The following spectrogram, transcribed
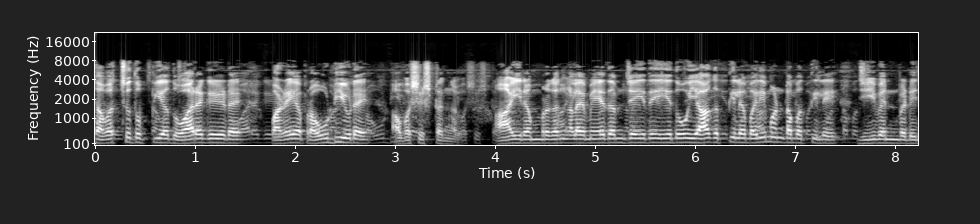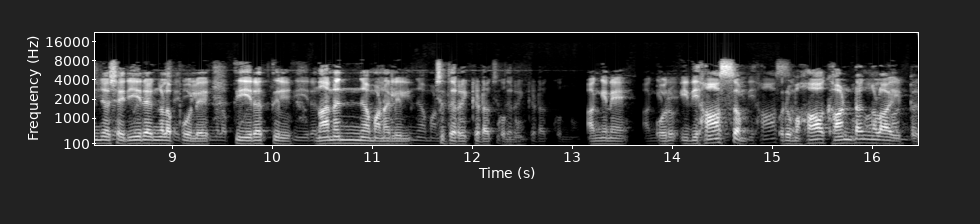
ചവച്ചു തുപ്പിയ ദ്വാരകയുടെ പഴയ പ്രൗഢിയുടെ അവശിഷ്ടങ്ങൾ. ആയിരം മൃഗങ്ങളെ മേധം ചെയ്ത ഏതോ യാഗത്തിലെ ബലിമണ്ഡപത്തിലെ ജീവൻ വെടിഞ്ഞ ശരീരങ്ങളെപ്പോലെ തീരത്തിൽ നനഞ്ഞ മണലിൽ ചിതറിക്കിടക്കുന്നു. അങ്ങനെ ഒരു ഇതിഹാസം ഒരു മഹാകാണ്ഡങ്ങളായിട്ട്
